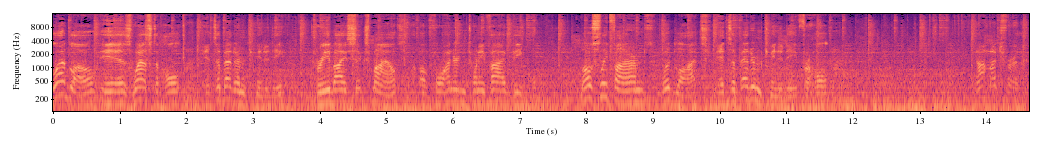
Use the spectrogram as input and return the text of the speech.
Ludlow is west of Houlton. It's a bedroom community, three by six miles, about 425 people. Mostly farms, woodlots. It's a bedroom community for Houlton. Not much further.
